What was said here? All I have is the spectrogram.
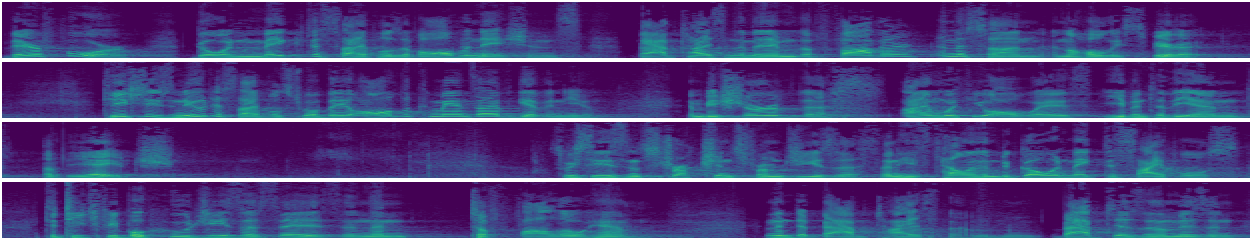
Therefore, go and make disciples of all the nations, baptizing them in the name of the Father and the Son and the Holy Spirit Teach these new disciples to obey all the commands I have given you. And be sure of this I am with you always, even to the end of the age. So we see these instructions from Jesus, and he's telling them to go and make disciples, to teach people who Jesus is, and then to follow him, and then to baptize them. Baptism is an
